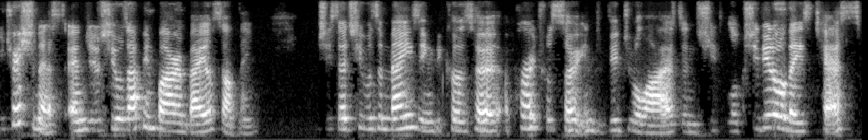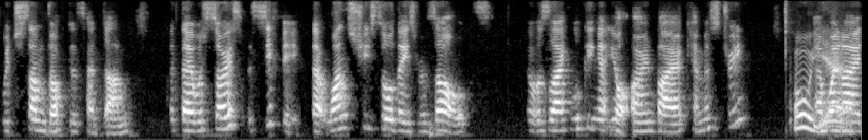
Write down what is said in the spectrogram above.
nutritionist, and she was up in Byron Bay or something she said she was amazing because her approach was so individualized and she look she did all these tests which some doctors had done but they were so specific that once she saw these results it was like looking at your own biochemistry. Oh yeah and when i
